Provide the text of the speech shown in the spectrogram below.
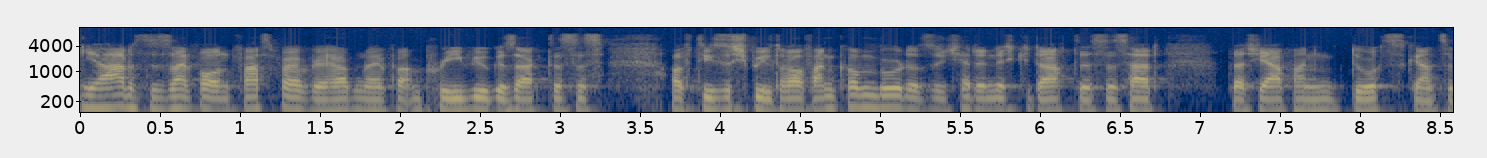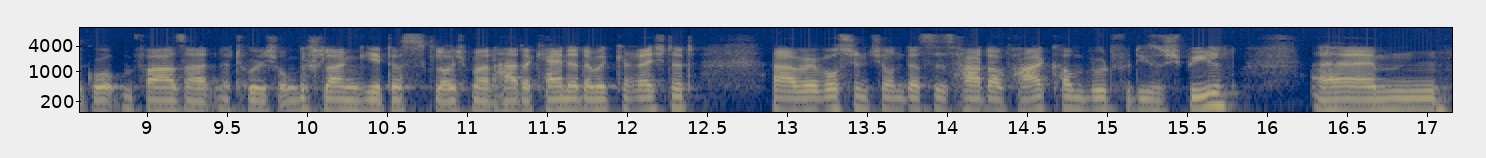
Ja, das ist einfach unfassbar. Wir haben einfach im Preview gesagt, dass es auf dieses Spiel drauf ankommen würde. Also ich hätte nicht gedacht, dass es hat, dass Japan durch das ganze Gruppenphase halt natürlich ungeschlagen geht. Das, glaube ich mal, hatte keiner damit gerechnet. Aber wir wussten schon, dass es hart auf hart kommen wird für dieses Spiel. Ähm,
